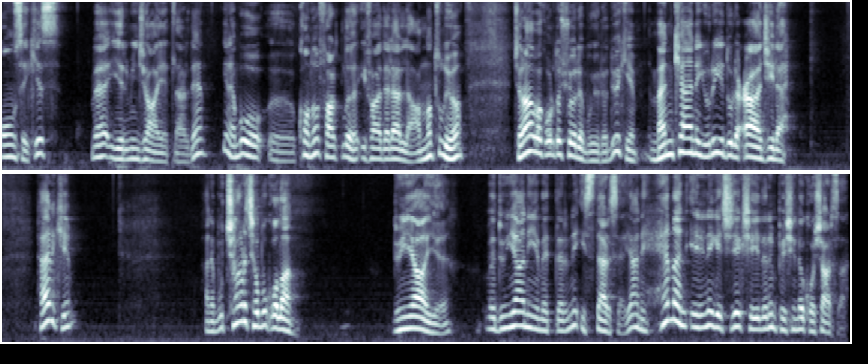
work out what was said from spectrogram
18 ve 20. ayetlerde. Yine bu e, konu farklı ifadelerle anlatılıyor. Cenab-ı Hak orada şöyle buyuruyor. Diyor ki men kâne yuridul acile her kim hani bu çar çabuk olan dünyayı ve dünya nimetlerini isterse yani hemen eline geçecek şeylerin peşinde koşarsa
